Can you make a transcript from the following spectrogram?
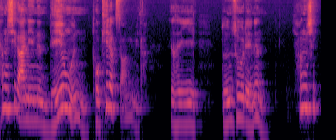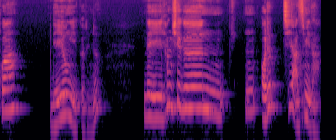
형식 안에 있는 내용은 독해력 싸움입니다. 그래서 이 논술에는 형식과 내용이 있거든요. 근데 이 형식은 음, 어렵지 않습니다.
